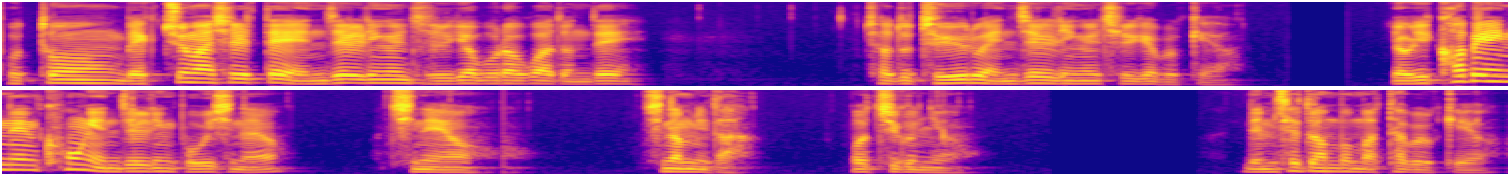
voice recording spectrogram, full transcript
보통 맥주 마실 때 엔젤링을 즐겨보라고 하던데 저도 두유로 엔젤링을 즐겨볼게요. 여기 컵에 있는 콩 엔젤링 보이시나요? 진해요. 진합니다. 멋지군요. 냄새도 한번 맡아볼게요.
